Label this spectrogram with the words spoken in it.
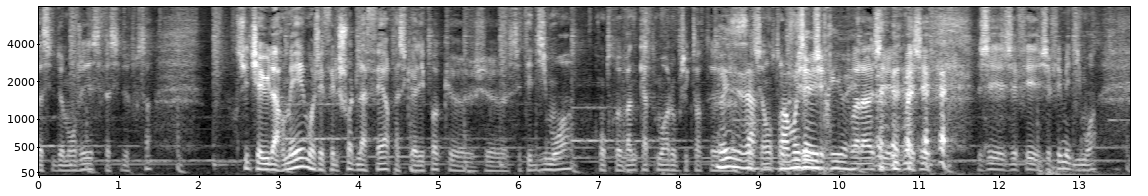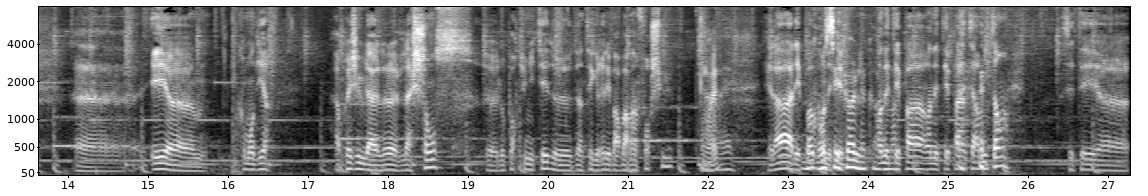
C'est facile de manger, c'est facile de tout ça. Ensuite, il y a eu l'armée. Moi, j'ai fait le choix de la faire parce qu'à l'époque, euh, je- c'était 10 mois contre 24 mois l'objecteur de Oui, ça. conscience. Alors, moi, j'ai- j'avais pris, ouais. Voilà, j'ai ouais, fait, mes 10 mois. Euh, et, euh, et comment dire Après, j'ai eu la, la- la chance, euh, l'opportunité d'intégrer les Barbarins Fourchus. Ah Ouais. Et là, à l'époque, on n'était pas, on n'était pas intermittent. C'était euh,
